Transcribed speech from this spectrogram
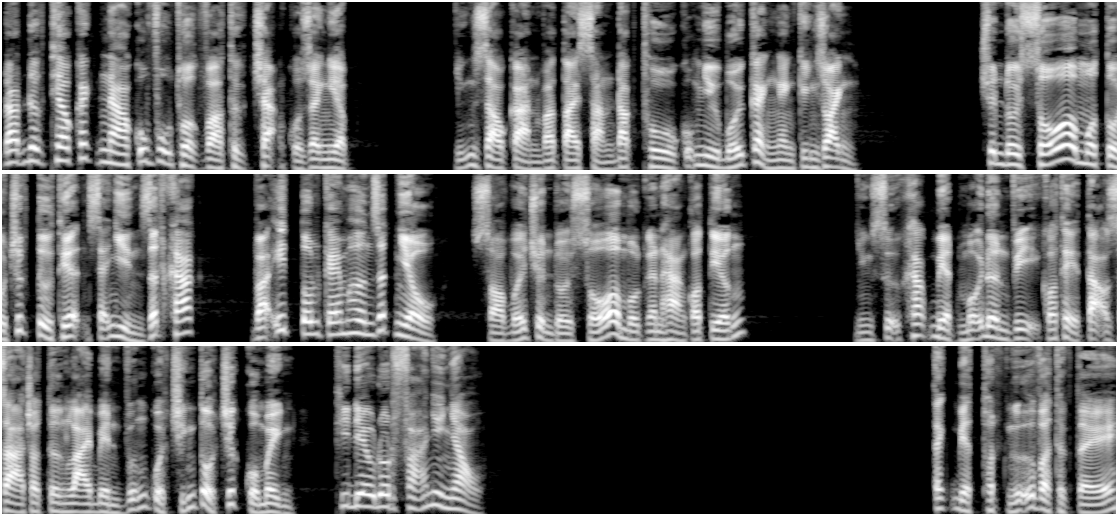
đạt được theo cách nào cũng phụ thuộc vào thực trạng của doanh nghiệp, những rào cản và tài sản đặc thù cũng như bối cảnh ngành kinh doanh. Chuyển đổi số ở một tổ chức từ thiện sẽ nhìn rất khác và ít tốn kém hơn rất nhiều so với chuyển đổi số ở một ngân hàng có tiếng. Nhưng sự khác biệt mỗi đơn vị có thể tạo ra cho tương lai bền vững của chính tổ chức của mình thì đều đột phá như nhau. Tách biệt thuật ngữ và thực tế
